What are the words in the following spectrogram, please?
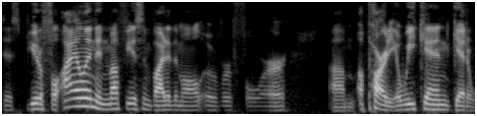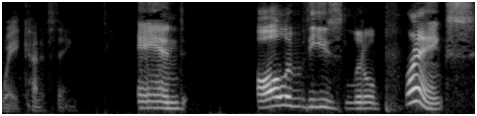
this beautiful island, and Muffy has invited them all over for um, a party, a weekend getaway kind of thing. And all of these little pranks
